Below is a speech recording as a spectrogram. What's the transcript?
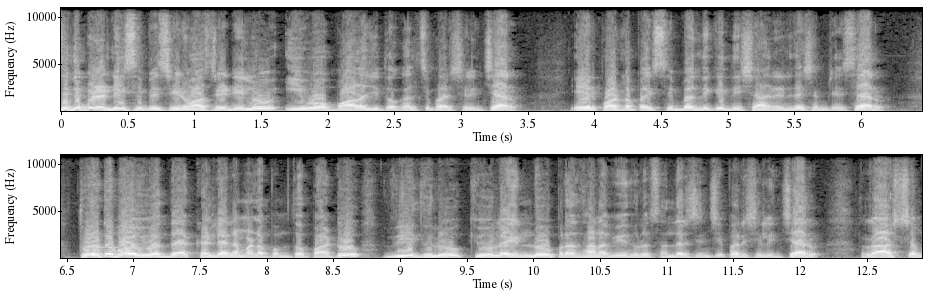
సిద్దిపేట డీసీపీ శ్రీనివాసరెడ్డిలు ఈవో బాలాజీతో కలిసి పరిశీలించారు. ఏర్పాట్లపై సిబ్బందికి దిశానిర్దేశం చేశారు. తోటబావి వద్ద కళ్యాణ మండపంతో పాటు వీధులు క్యూ లైన్లు ప్రధాన వీధులు సందర్శించి పరిశీలించారు. రాష్ట్రం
